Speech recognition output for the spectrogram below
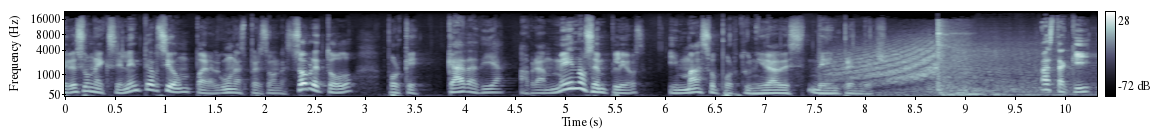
pero es una excelente opción para algunas personas, sobre todo porque cada día habrá menos empleos y más oportunidades de emprender. Hasta aquí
